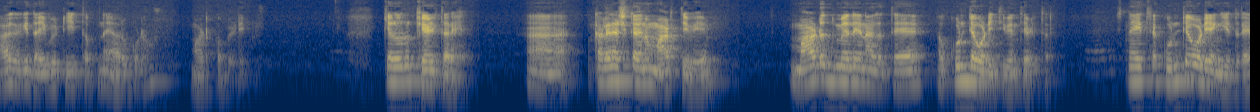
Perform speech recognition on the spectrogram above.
ಹಾಗಾಗಿ ದಯವಿಟ್ಟು ಈ ತಪ್ಪನ್ನ ಯಾರು ಕೂಡ ಮಾಡ್ಕೋಬೇಡಿ. ಕೆಲವರು ಕೇಳ್ತಾರೆ ಕಳೆನಾಶಕ ಏನೋ ಮಾಡ್ತೀವಿ. ಮಾಡಿದ್ಮೇಲೆ ಏನಾಗುತ್ತೆ? ನಾವು ಕುಂಟೆ ಹೊಡಿತೀವಿ ಅಂತ ಹೇಳ್ತಾರೆ. ಸ್ನೇಹಿತರೆ, ಕುಂಟೆ ಹೊಡೆಯಂಗಿದ್ರೆ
